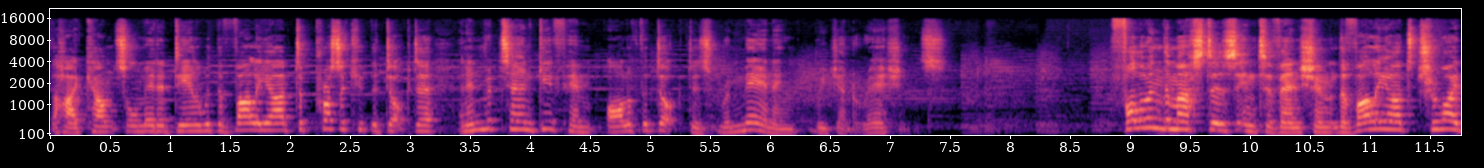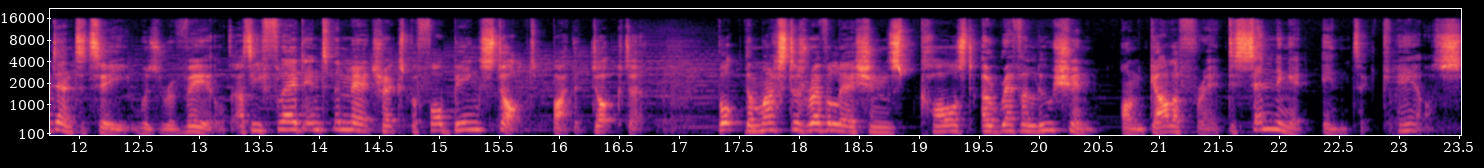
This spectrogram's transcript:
The High Council made a deal with the Valeyard to prosecute the Doctor and in return give him all of the Doctor's remaining regenerations. Following the Master's intervention, the Valeyard's true identity was revealed as he fled into the Matrix before being stopped by the Doctor. But the Master's revelations caused a revolution on Gallifrey, descending it into chaos.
